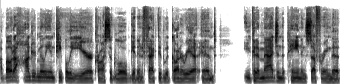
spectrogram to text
about 100 million people a year across the globe get infected with gonorrhea. And you can imagine the pain and suffering that,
